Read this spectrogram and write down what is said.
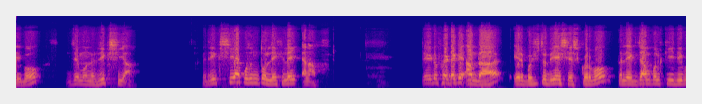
দিব যেমন রিক্সিয়া রিক্সিয়া পর্যন্ত লিখলেই এনাফ টেরিডোফাইটাকে আমরা এর বৈশিষ্ট্য দিয়ে শেষ করব। তাহলে এক্সাম্পল কি দিব?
